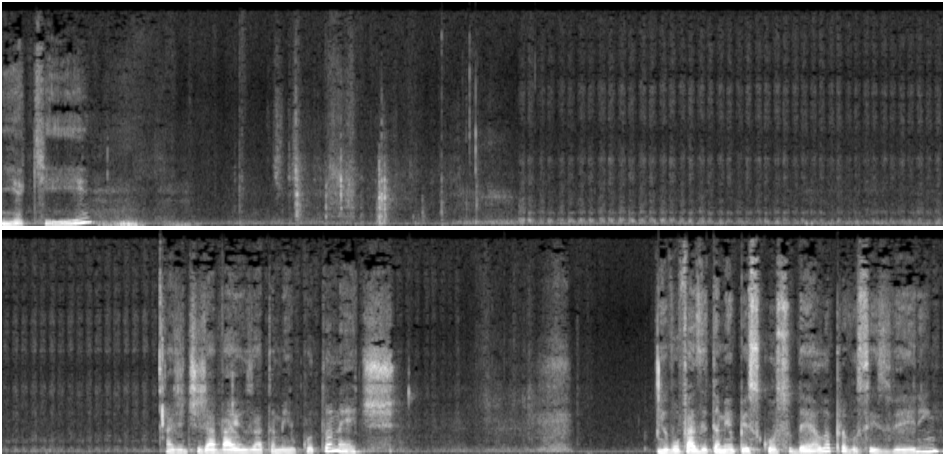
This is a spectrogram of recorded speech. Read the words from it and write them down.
E aqui. A gente já vai usar também o cotonete. Eu vou fazer também o pescoço dela para vocês verem.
